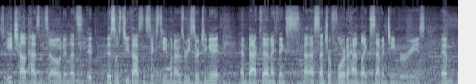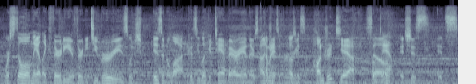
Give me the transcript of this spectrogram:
So each hub has its own, and that's it. This was 2016 when I was researching it, and back then I think uh, Central Florida had like 17 breweries, and we're still only at like 30 or 32 breweries, which isn't a lot because you look at Tampa area and there's hundreds many, of breweries. Hundreds? Yeah. So oh, damn. it's just it's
